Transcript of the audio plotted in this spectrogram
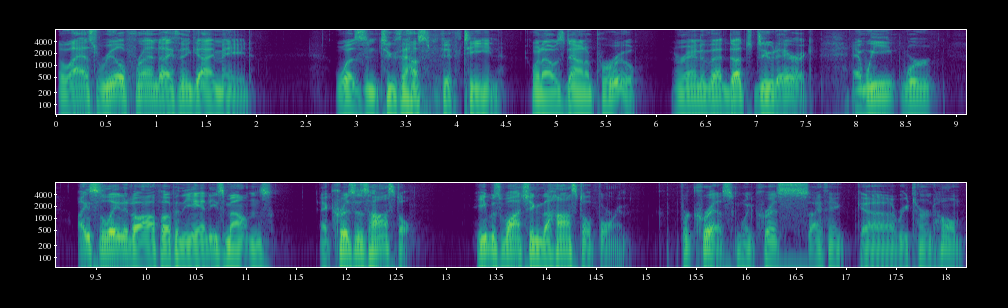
The last real friend I think I made was in 2015 when I was down in Peru. I ran into that Dutch dude, Eric, and we were isolated off up in the Andes Mountains at Chris's hostel. He was watching the hostel for him, for Chris, when Chris, I think, uh, returned home.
